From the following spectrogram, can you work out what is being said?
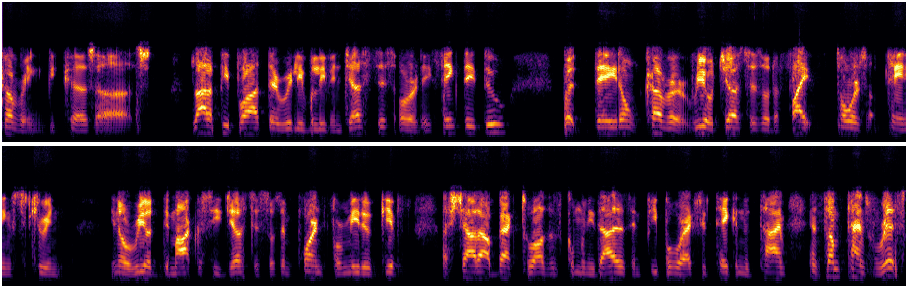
covering because uh, a lot of people out there really believe in justice, or they think they do, but they don't cover real justice or the fight towards obtaining, securing, you know, real democracy, justice. So it's important for me to give a shout out back to all those comunidades and people who are actually taking the time and sometimes risk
